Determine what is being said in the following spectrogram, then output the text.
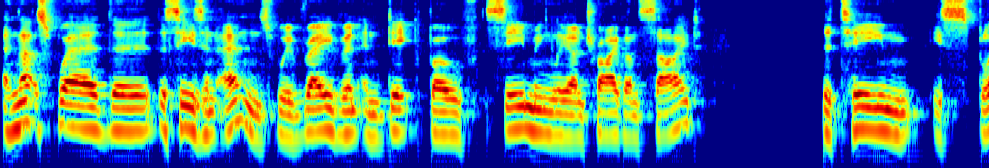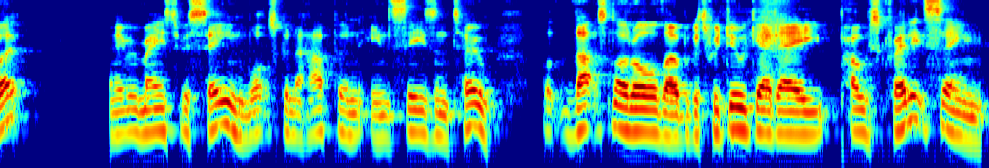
And that's where the, the season ends with Raven and Dick both seemingly on Trigon's side. The team is split, and it remains to be seen what's going to happen in season two. But that's not all, though, because we do get a post credit scene.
